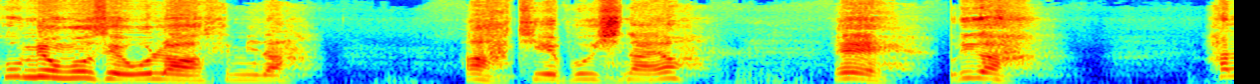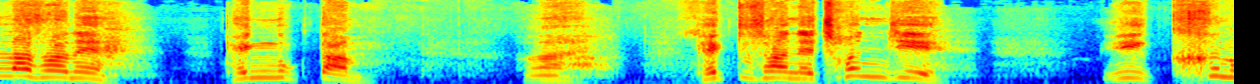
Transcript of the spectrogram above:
호명호수에 올라왔습니다. 아, 뒤에 보이시나요? 예, 우리가 한라산의 백록담, 아, 백두산의 천지, 이 큰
